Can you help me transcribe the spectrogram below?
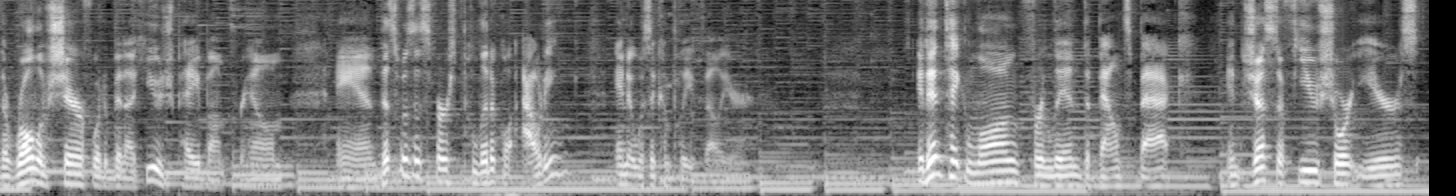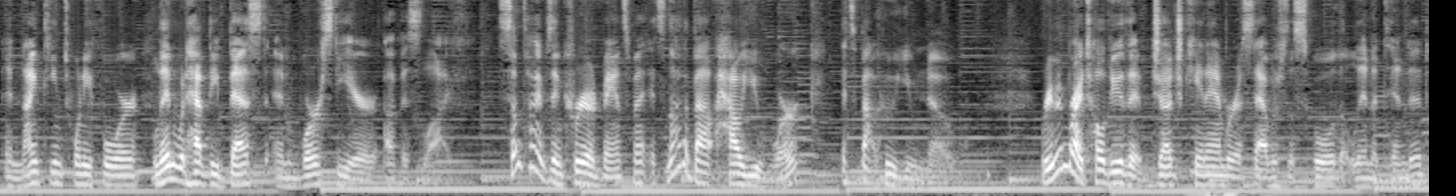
The role of sheriff would have been a huge pay bump for him, and this was his first political outing and it was a complete failure. It didn't take long for Lynn to bounce back. In just a few short years, in 1924, Lynn would have the best and worst year of his life. Sometimes in career advancement, it's not about how you work, it's about who you know. Remember, I told you that Judge Kennamer established the school that Lynn attended?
